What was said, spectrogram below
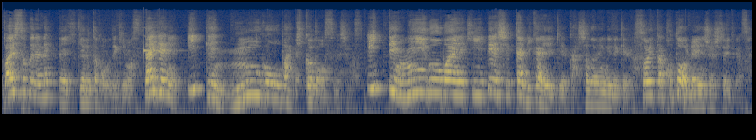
倍速でね、聞けるとかもできます。大体ね、1.25倍聞くことをお勧めします。1.25倍で聞いて、しっかり理解できるか、シャドウイングできるか、そういったことを練習しておいてください。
